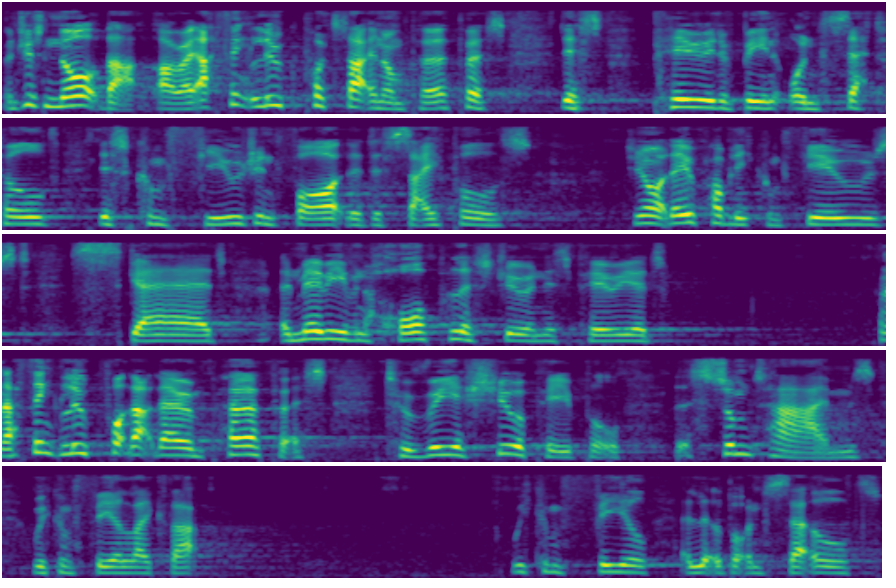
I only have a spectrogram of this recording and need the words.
And just note that, all right? I think Luke puts that in on purpose this period of being unsettled, this confusion for the disciples. Do you know what? They were probably confused, scared, and maybe even hopeless during this period. And I think Luke put that there on purpose to reassure people that sometimes we can feel like that we can feel a little bit unsettled.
